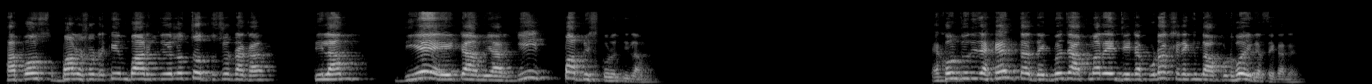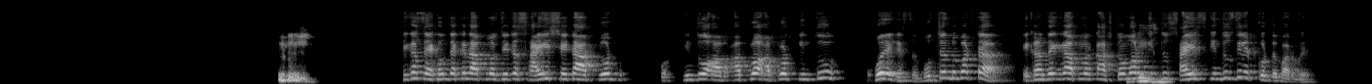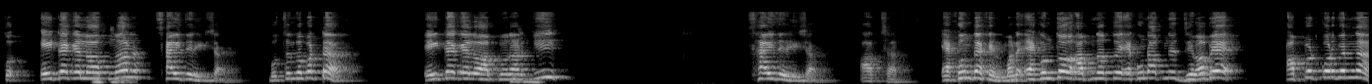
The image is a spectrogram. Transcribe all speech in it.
সাপোজ বারোশো টাকা কিংবা আর কি হলো চোদ্দশো টাকা দিলাম, দিয়ে এইটা আমি আর কি পাবলিশ করে দিলাম। এখন যদি দেখেন, তা দেখবেন যে আপনার এই যেটা প্রোডাক্ট সেটা কিন্তু আপলোড হয়ে গেছে এখানে। ঠিক আছে? এখন দেখেন আপনার যেটা সাইজ সেটা আপলোড কিন্তু আপলোড আপলোড কিন্তু হয়ে গেছে। বুঝছেন ব্যাপারটা? এখান থেকে আপনার কাস্টমার। কিন্তু সাইজ কিন্তু সিলেক্ট করতে পারবে। তো এইটা গেল আপনার সাইজের হিসাব। বুঝছেন ব্যাপারটা? এইটা গেল আপনার আর কি সাইজের হিসাব। আচ্ছা এখন দেখেন মানে এখন তো আপনার তো এখন আপনি যেভাবে আপলোড করবেন না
